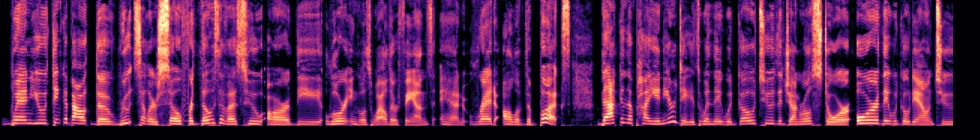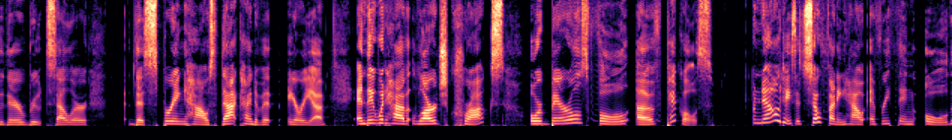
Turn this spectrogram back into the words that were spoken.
when you think about the root cellars, so for those of us who are the Laura Ingalls Wilder fans and read all of the books, back in the pioneer days when they would go to the general store or they would go down to their root cellar, the spring house, that kind of area, and they would have large crocks or barrels full of pickles. Nowadays, it's so funny how everything old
